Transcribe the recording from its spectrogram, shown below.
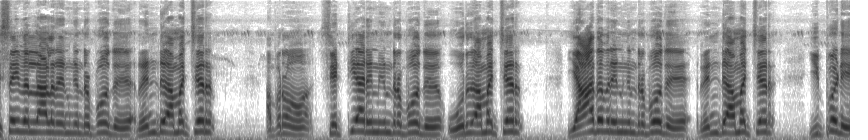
இசைவெல்லாளர் என்கின்ற போது ரெண்டு அமைச்சர். அப்புறம் செட்டியார் என்கின்ற போது ஒரு அமைச்சர் யாதவர் என்கின்ற போது ரெண்டு அமைச்சர். இப்படி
